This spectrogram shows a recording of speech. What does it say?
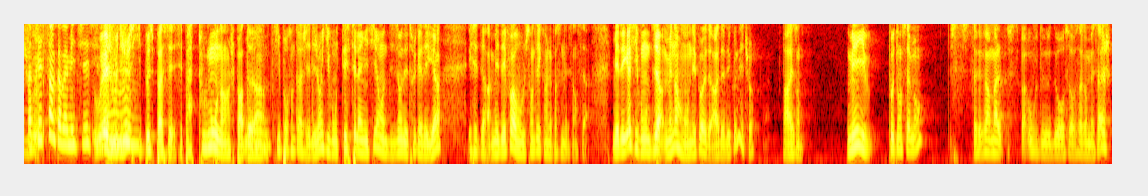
je pas vous- très sain comme amitié. si Ouais, je vous dis juste ce qui peut se passer. C'est pas tout le monde, hein. je parle d'un Mhm. petit pourcentage. Il y a des gens qui vont tester l'amitié en disant des trucs à des gars, etc. Mais des fois, vous le sentez quand la personne est sincère. Mais il y a des gars qui vont dire, mais non, on est pas, arrête de déconner, tu vois, par exemple. Mais potentiellement, ça fait faire mal parce que c'est pas ouf de, de recevoir ça comme message.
